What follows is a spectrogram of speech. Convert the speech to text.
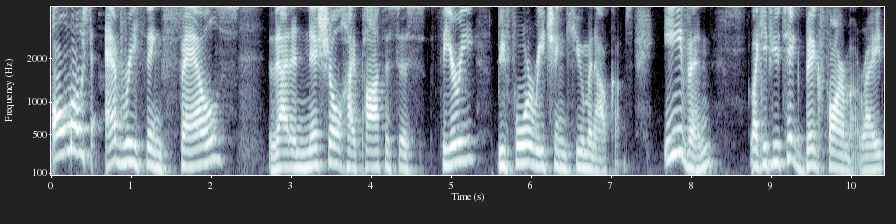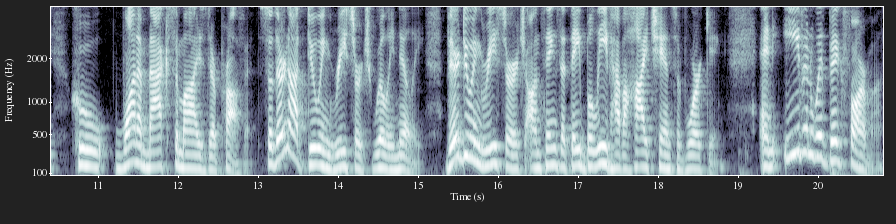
Almost everything fails that initial hypothesis theory before reaching human outcomes. Even like if you take big pharma, right, who want to maximize their profit. So they're not doing research willy nilly. They're doing research on things that they believe have a high chance of working. And even with big pharma,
